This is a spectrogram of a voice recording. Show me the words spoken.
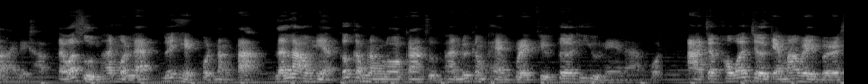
มายเลยครับ แต่ว่าสูญพันธุ์หมดแล้วด้วยเหตุผลต่างๆ และเราเนี่ยก็กำลังรอการสูญพันธุ์ด้วยกำแพง Great Filter ที่อยู่ในอนาคต อาจจะเพราะว่าเจอแกมมาเรเบิร์ส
